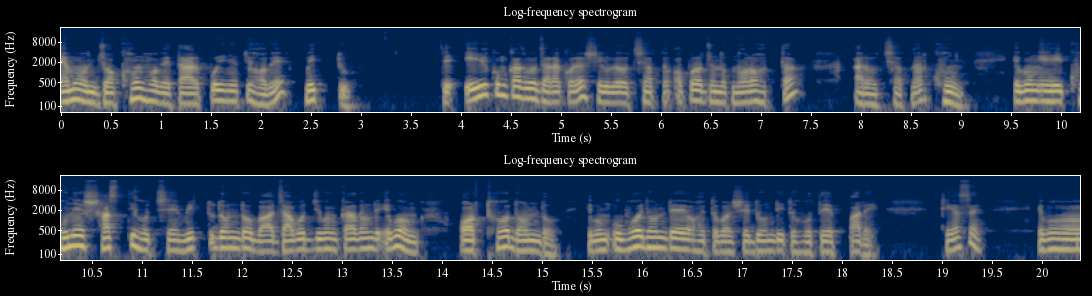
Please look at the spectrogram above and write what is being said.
এমন জখম হবে, তার পরিণতি হবে মৃত্যু। তো এইরকম কাজগুলো যারা করে, সেগুলো হচ্ছে আপনার অপরাধজনক নরহত্যা আর হচ্ছে আপনার খুন। এবং এই খুনের শাস্তি হচ্ছে মৃত্যুদণ্ড বা যাবজ্জীবন কারাদণ্ড এবং অর্থদণ্ড এবং উভয় দণ্ডে হয়তোবা সে দণ্ডিত হতে পারে। ঠিক আছে? এবং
